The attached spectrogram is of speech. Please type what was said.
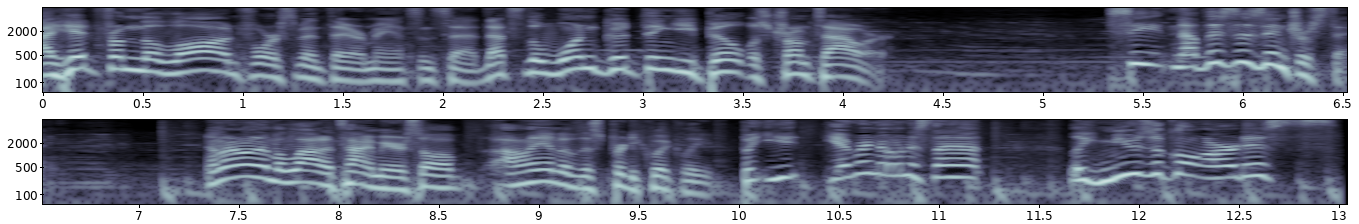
I hid from the law enforcement there, Manson said. That's the one good thing he built was Trump Tower. See, now this is interesting. And I don't have a lot of time here, so I'll, I'll handle this pretty quickly. But you, you ever notice that? Like musical artists,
